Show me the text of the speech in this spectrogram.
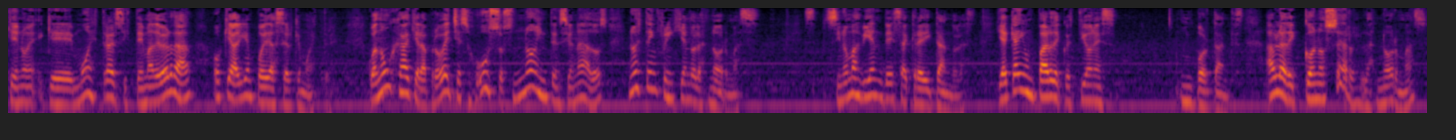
que, que muestra el sistema de verdad o que alguien puede hacer que muestre. Cuando un hacker aprovecha esos usos no intencionados, no está infringiendo las normas, sino más bien desacreditándolas. Y acá hay un par de cuestiones importantes. Habla de conocer las normas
